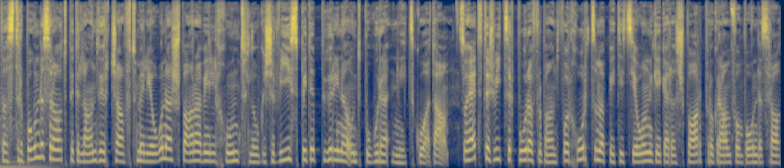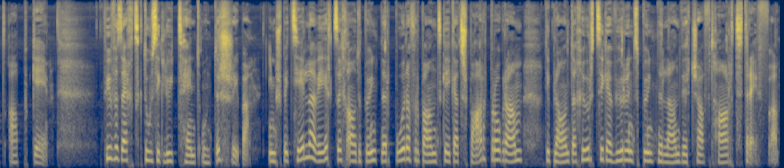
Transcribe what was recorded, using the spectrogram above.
Dass der Bundesrat bei der Landwirtschaft Millionen sparen will, kommt logischerweise bei den Bäuerinnen und Bauern nicht gut an. So hat der Schweizer Bauernverband vor kurzem eine Petition gegen das Sparprogramm vom Bundesrat abgegeben. 65.000 Leute haben unterschrieben. Im Speziellen wehrt sich auch der Bündner Bauernverband gegen das Sparprogramm. Die geplanten Kürzungen würden die Bündner Landwirtschaft hart treffen.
